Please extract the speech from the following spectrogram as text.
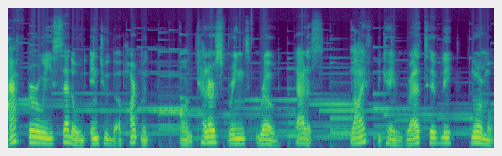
After we settled into the apartment on Keller Springs Road, Dallas, life became relatively normal,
